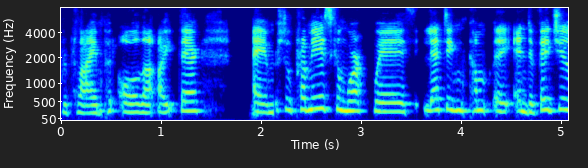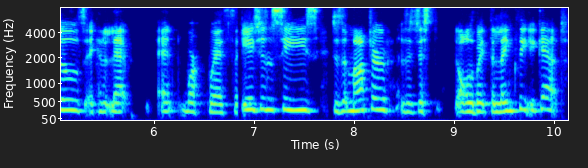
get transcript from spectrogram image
reply and put all that out there. Um, so Pramaze can work with letting com- uh, individuals, it can let it work with agencies. Does it matter? Is it just all about the link that you get?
